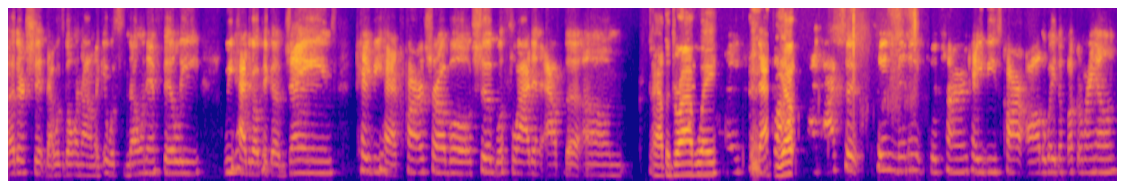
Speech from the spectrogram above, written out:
other shit that was going on, like it was snowing in Philly. We had to go pick up James. KB had car trouble. Suge was sliding out the um out the driveway. That's why yep. I, I, took 10 minutes to turn KB's car all the way the fuck around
